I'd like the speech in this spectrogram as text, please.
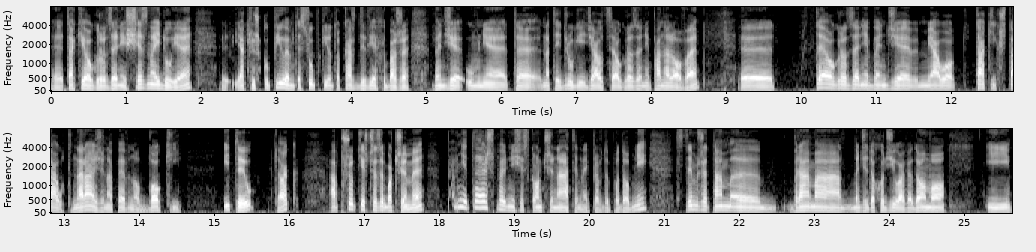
e, takie ogrodzenie się znajduje. E, Jak już kupiłem te słupki, no to każdy wie chyba, że będzie u mnie te, na tej drugiej działce ogrodzenie panelowe. E, Te ogrodzenie będzie miało taki kształt, na razie na pewno boki i tył, tak? A przód jeszcze zobaczymy. Pewnie też pewnie się skończy na tym najprawdopodobniej, z tym, że tam e, brama będzie dochodziła, wiadomo, i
